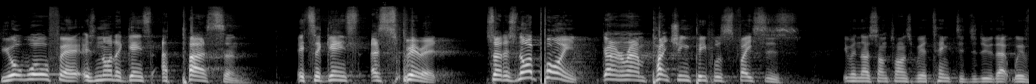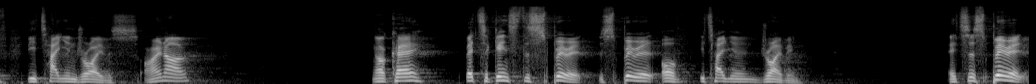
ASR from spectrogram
your warfare is not against a person." It's against a spirit. So there's no point going around punching people's faces, even though sometimes we're tempted to do that with the Italian drivers. I know. Okay? But it's against the spirit, the spirit of Italian driving. It's a spirit.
